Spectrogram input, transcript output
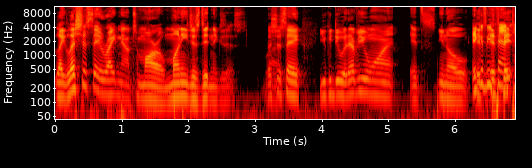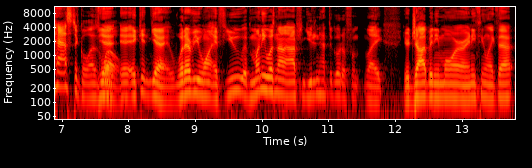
like let's just say right now tomorrow money just didn't exist. Let's Right. just say you could do whatever you want. It's you know It could be it's ba- fantastical as yeah, well. it, it can yeah whatever you want. If you if money was not an option, you didn't have to go to f- like your job anymore or anything like that.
